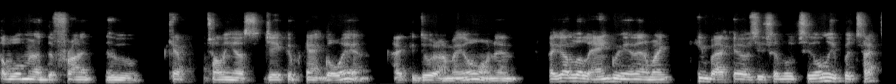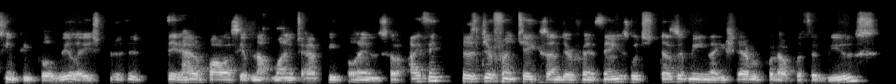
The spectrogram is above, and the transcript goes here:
a woman at the front who kept telling us, Jacob can't go in. I can do it on my own. And I got a little angry. And then when I came back out, she said, Well, she's only protecting people, really. They had a policy of not wanting to have people in. So I think there's different takes on different things, which doesn't mean that you should ever put up with abuse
